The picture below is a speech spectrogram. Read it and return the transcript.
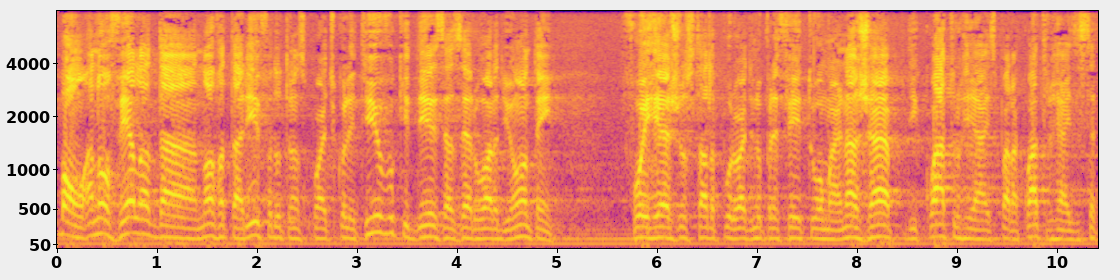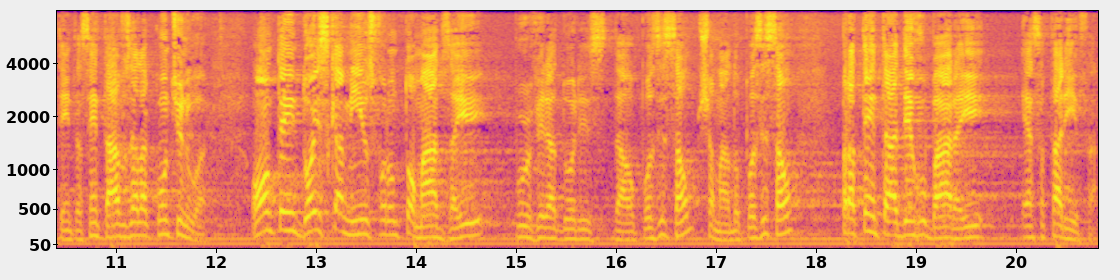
Bom, a novela da nova tarifa do transporte coletivo, que desde a zero hora de ontem foi reajustada por ordem do prefeito Omar Najar de quatro reais para quatro reais e setenta centavos, ela continua. Ontem dois caminhos foram tomados aí por vereadores da oposição, chamada oposição, para tentar derrubar aí essa tarifa.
